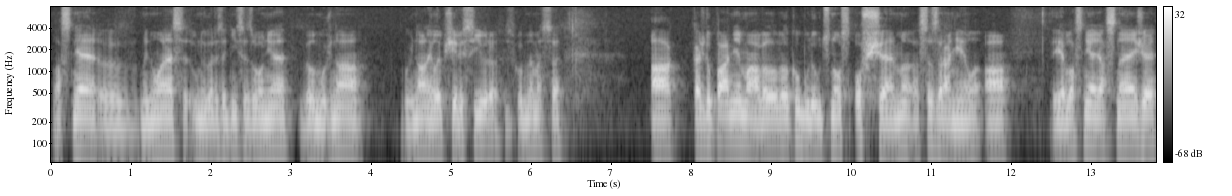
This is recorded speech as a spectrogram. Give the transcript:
vlastně v minulé univerzitní sezóně byl možná, možná nejlepší receiver, shodneme se. A Každopádně má vel, velkou budoucnost, ovšem se zranil a je vlastně jasné, že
